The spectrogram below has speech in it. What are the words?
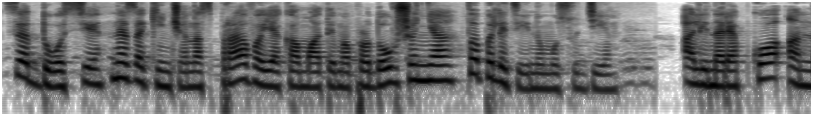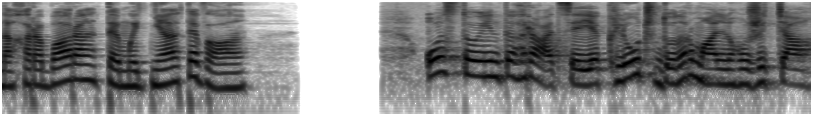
це досі не закінчена справа, яка матиме продовження в апеляційному суді. Аліна Рябко, Анна Харабара, теми дня ТВА. Остеоінтеграція як ключ до нормального життя.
